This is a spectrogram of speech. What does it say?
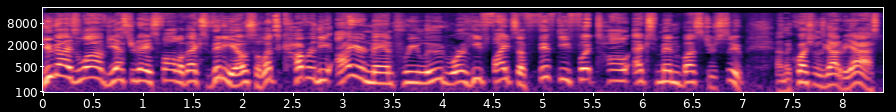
You guys loved yesterday's Fall of X video, so let's cover the Iron Man prelude where he fights a 50 foot tall X-Men Buster Suit. And the question's gotta be asked,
